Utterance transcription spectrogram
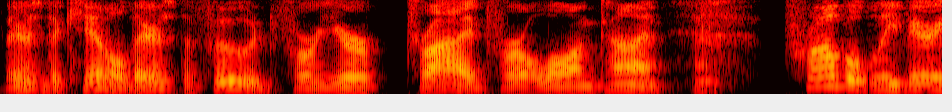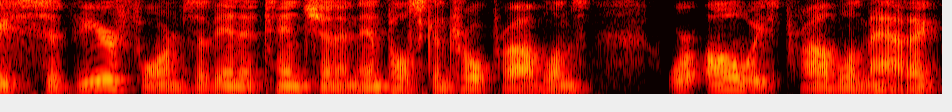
there's the kill, there's the food for your tribe for a long time. Probably very severe forms of inattention and impulse control problems were always problematic.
